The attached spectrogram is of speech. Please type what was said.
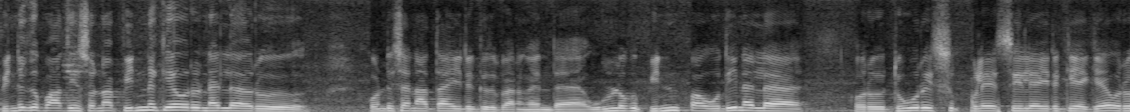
பின்னுக்கு பார்த்தீங்கன்னு சொன்னால் பின்னுக்கே ஒரு நல்ல ஒரு கொண்டிஷனாக தான் இருக்குது பாருங்கள் இந்த உள்ளுக்கு பின்பகுதி நல்ல ஒரு டூரிஸ்ட் பிளேஸில் இருக்கைக்கே ஒரு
